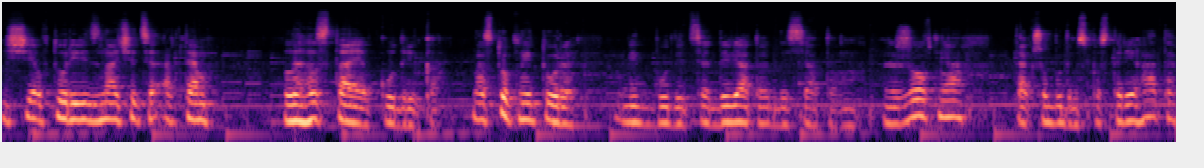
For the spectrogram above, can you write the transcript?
І ще в турі відзначиться Артем Легостаєв Кудрівка. Наступний тур відбудеться 9-10 жовтня, так що будемо спостерігати.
